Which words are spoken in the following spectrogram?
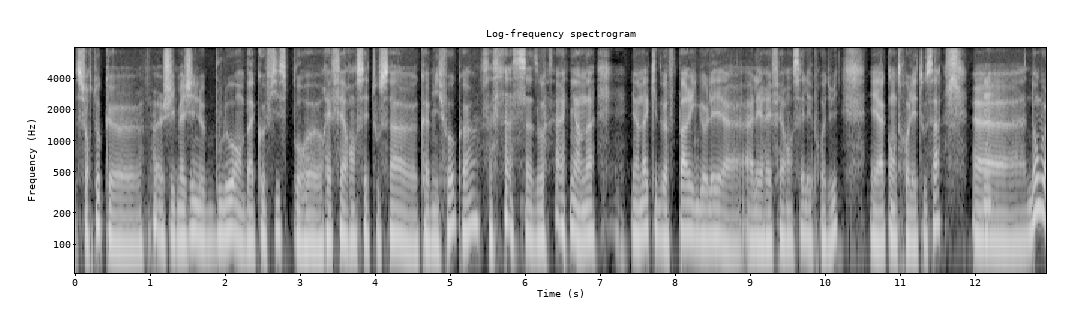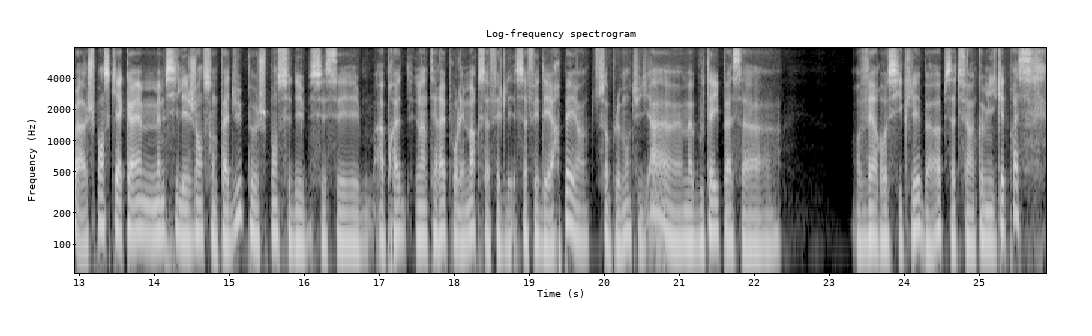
surtout que j'imagine le boulot en back-office pour euh, référencer tout ça euh, comme il faut. Quoi. ça doit, il, y en a, il y en a qui ne doivent pas rigoler à, à, les référencer, les produits, et à contrôler tout ça. Euh, mm. Donc voilà, je pense qu'il y a quand même, même si les gens sont pas dupes, je pense que c'est après l'intérêt pour les marques, ça fait, ça fait des RP. Hein. Tout simplement, tu dis, ah, ma bouteille passe à en verre recyclé, bah hop, ça te fait un communiqué de presse.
